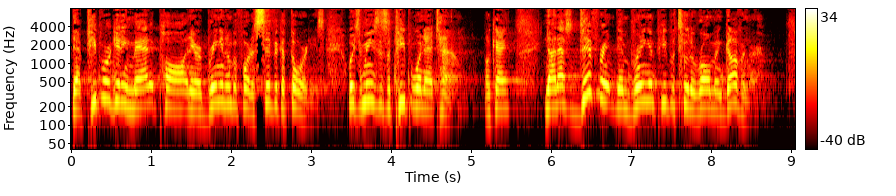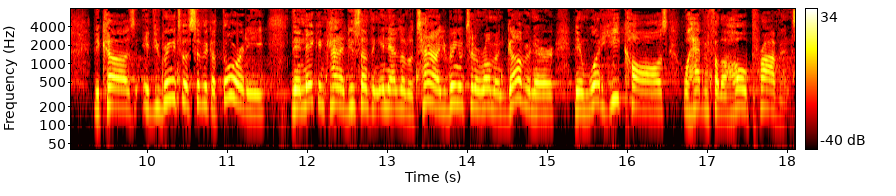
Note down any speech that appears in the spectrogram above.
That people were getting mad at Paul and they were bringing him before the civic authorities, which means it's the people in that town. Okay? Now that's different than bringing people to the Roman governor. Because if you bring it to a civic authority, then they can kind of do something in that little town. You bring them to the Roman governor, then what he calls will happen for the whole province.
